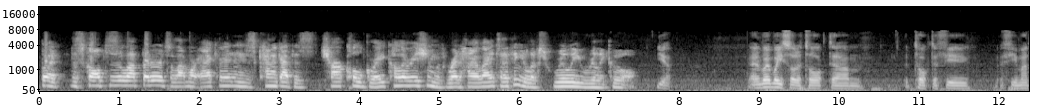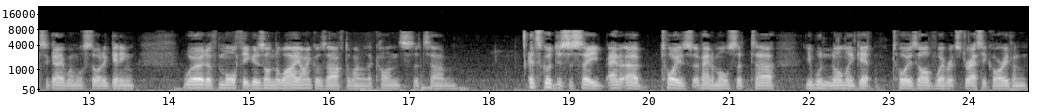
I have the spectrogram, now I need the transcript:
but the sculpt is a lot better. It's a lot more accurate, and it's kind of got this charcoal gray coloration with red highlights. I think it looks really, really cool. Yeah, and when we sort of talked, um, talked a few a few months ago when we were sort of getting word of more figures on the way. I think it was after one of the cons that um, it's good just to see an, uh, toys of animals that uh, you wouldn't normally get toys of, whether it's Jurassic or even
